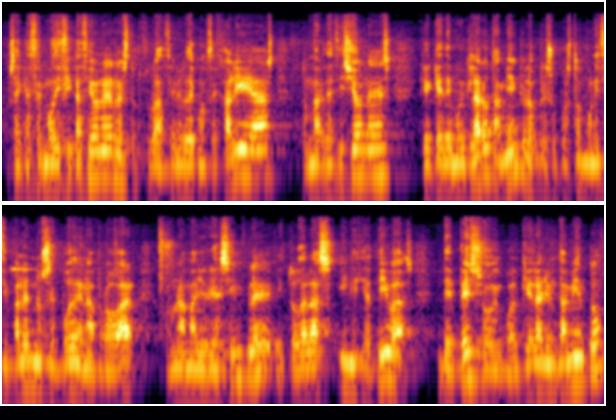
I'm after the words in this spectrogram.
pues hay que hacer modificaciones, reestructuraciones de concejalías, tomar decisiones, que quede muy claro también que los presupuestos municipales no se pueden aprobar con una mayoría simple y todas las iniciativas de peso en cualquier ayuntamiento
